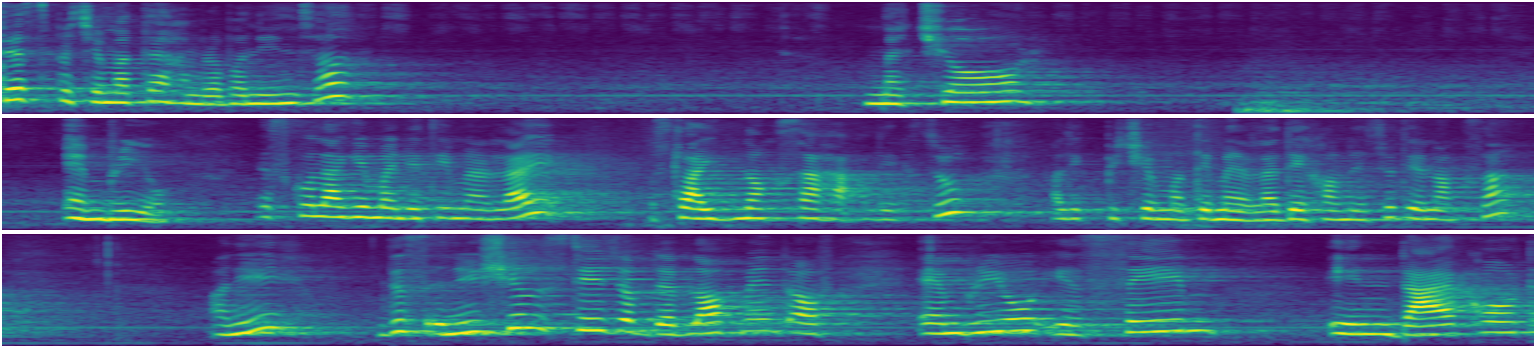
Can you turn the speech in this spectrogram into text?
त्यसपछि मात्रै हाम्रो बनिन्छ म्याच्योर एम्ब्रियो यसको लागि मैले तिमीहरूलाई स्लाइड नक्सा हालेको छु। अलिक पछि म तिमीहरूलाई देखाउने छु त्यो नक्सा। अनि this initial stage of development of embryo is same in dicot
